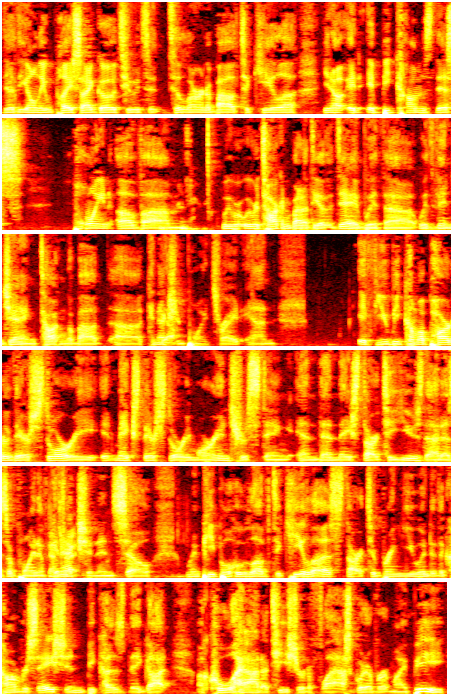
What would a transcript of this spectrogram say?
They're the only place I go to to to learn about tequila." You know, it it becomes this point of um, we were we were talking about it the other day with uh, with Vin Jang talking about uh, connection yeah. points, right? And if you become a part of their story, it makes their story more interesting. And then they start to use that as a point of That's connection. Right. And so when people who love tequila start to bring you into the conversation because they got a cool hat, a t-shirt, a flask, whatever it might be,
